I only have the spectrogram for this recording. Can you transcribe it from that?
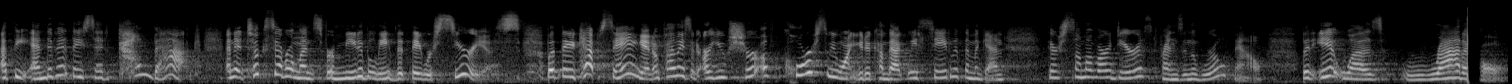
at the end of it, they said, Come back. And it took several months for me to believe that they were serious. But they kept saying it. And finally I said, Are you sure? Of course we want you to come back. We stayed with them again. They're some of our dearest friends in the world now. But it was radical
